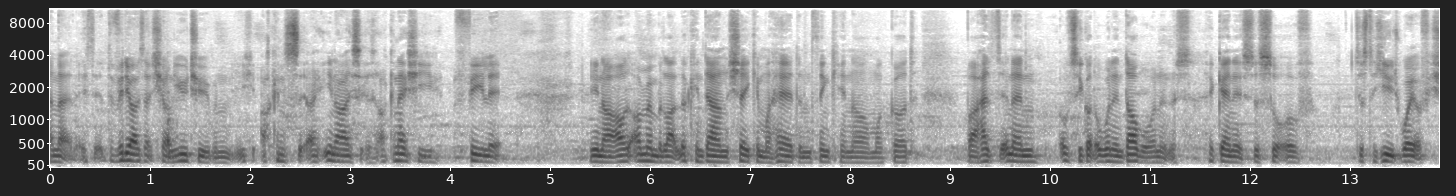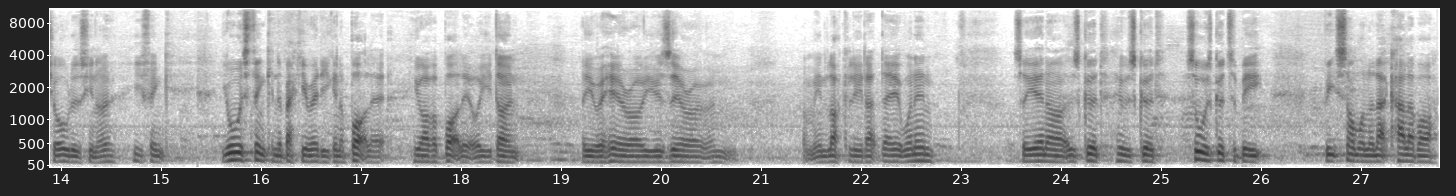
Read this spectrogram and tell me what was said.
and that, it, the video is actually on youtube and i can see, you know i can actually feel it you know I, I, remember like looking down and shaking my head and thinking oh my god but i had and then obviously got the winning double and it's again it's just sort of just a huge weight off your shoulders you know? You think you always think in the back of your head you're going to bottle it. You either bottle it or you don't. Are you a hero? Or you a zero? And i mean luckily that day it went in. So yeah no it was good. It was good. It's always good to beat beat someone of that caliber.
